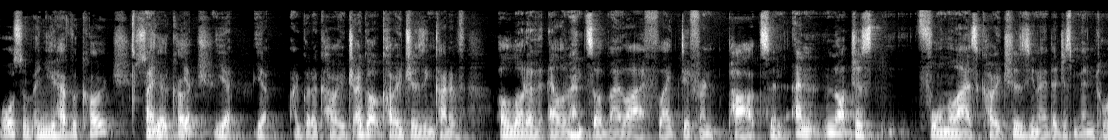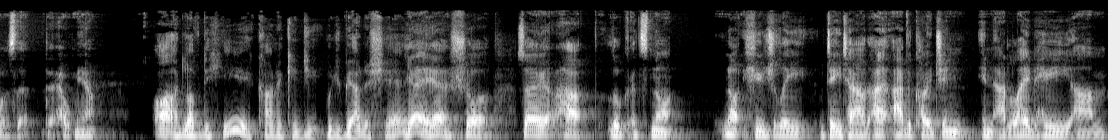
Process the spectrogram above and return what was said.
Awesome. And you have a coach, CEO coach? Yep, yep, yep. I've got a coach. I've got coaches in kind of a lot of elements of my life, like different parts, and and not just formalized coaches. You know, they're just mentors that, that help me out. Oh, I'd love to hear. Kind of, could you would you be able to share? Yeah, yeah, sure. So uh, look, it's not not hugely detailed. I, I have a coach in in Adelaide. He um,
